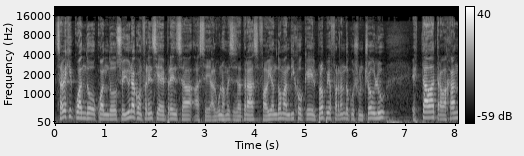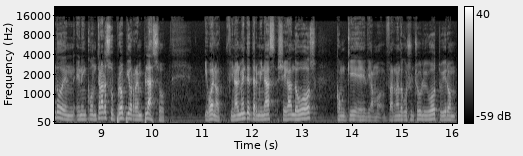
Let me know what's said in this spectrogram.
Sabes que cuando, cuando se dio una conferencia de prensa hace algunos meses atrás, Fabián Doman dijo que el propio Fernando Cuyunchoglu estaba trabajando en, encontrar su propio reemplazo. Y bueno, finalmente terminás llegando vos con que, eh, digamos, Fernando Cuyunchoglu y vos tuvieron,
